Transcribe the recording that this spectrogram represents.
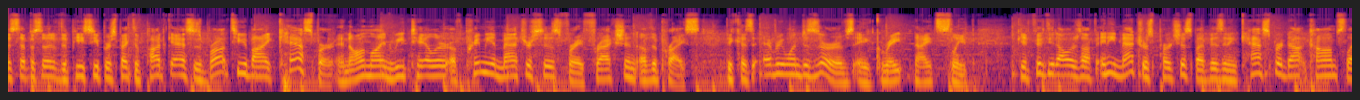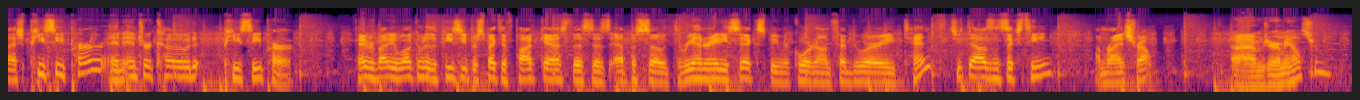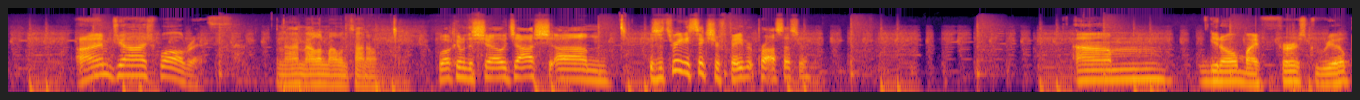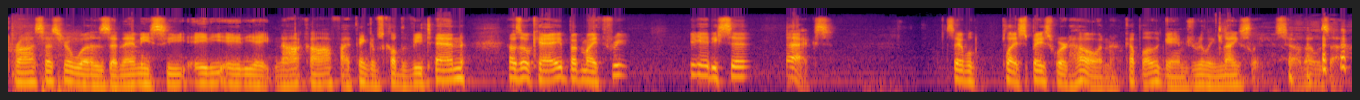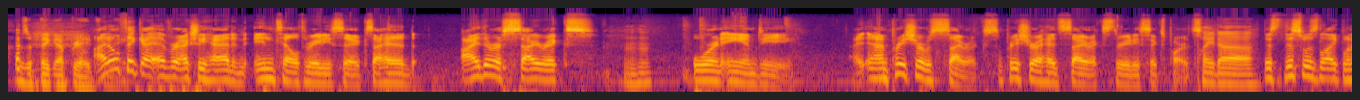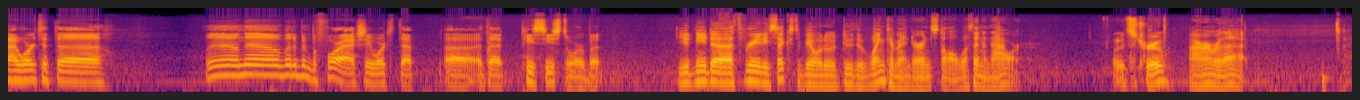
This episode of the PC Perspective Podcast is brought to you by Casper, an online retailer of premium mattresses for a fraction of the price, because everyone deserves a great night's sleep. Get $50 off any mattress purchase by visiting casper.com slash pcper and enter code PCPER. Hey everybody, welcome to the PC Perspective Podcast. This is episode 386, being recorded on February 10th, 2016. I'm Ryan Shrout. I'm Jeremy Hellstrom. I'm Josh Walrath. And I'm Allyn Malventano. Welcome to the show, Josh. Um, is the 386 your favorite processor? Um, you know, my first real processor was an NEC 8088 knockoff. I think it was called the V10. That was okay, but my 386X was able to play Spaceward Ho and a couple other games really nicely. So that was a, that was a big upgrade. I don't me. think I ever actually had an Intel 386. I had either a Cyrix Mm-hmm. or an AMD. I, and I'm pretty sure it was Cyrix. I'm pretty sure I had Cyrix 386 parts. Played uh This this was like when I worked at the. Well, no, it would have been before I actually worked at that uh, at that PC store. But you'd need a 386 to be able to do the Wing Commander install within an hour. It's true. I remember that.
